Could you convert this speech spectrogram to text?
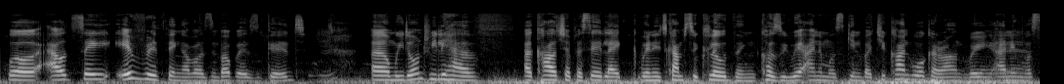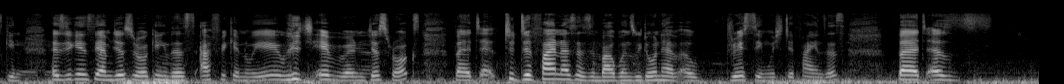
Well, I would say everything about Zimbabwe is good. Mm-hmm. Um, we don't really have a culture per se, like when it comes to clothing, because we wear animal skin, but you can't walk around wearing animal skin. As you can see, I'm just rocking this African way, which everyone just rocks. But uh, to define us as Zimbabweans, we don't have a dressing which defines us. But as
